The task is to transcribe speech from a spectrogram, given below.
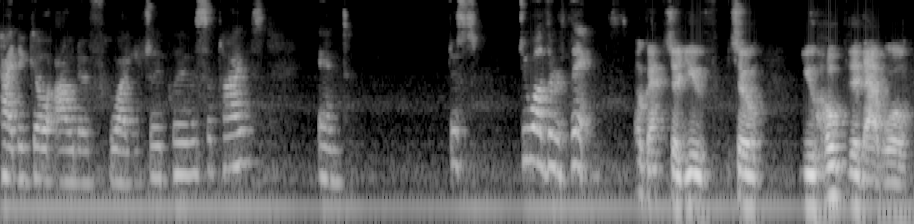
kind of go out of who I usually play with sometimes, and just do other things. Okay, so you so you hope that that will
